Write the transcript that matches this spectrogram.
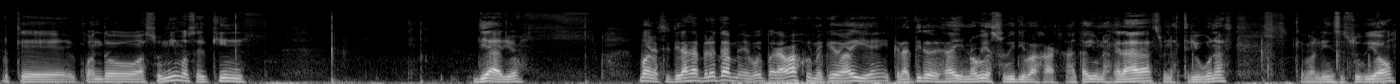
Porque cuando asumimos el kin diario, bueno, si tiras la pelota me voy para abajo y me quedo ahí, ¿eh? Y te la tiro desde ahí, no voy a subir y bajar. Acá hay unas gradas, unas tribunas, que Marlene se subió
